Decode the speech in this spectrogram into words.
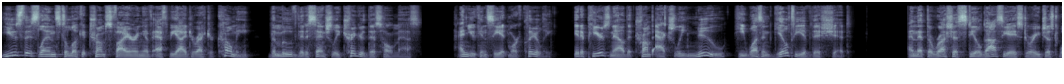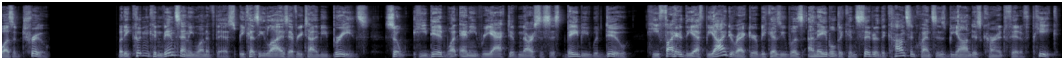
Use this lens to look at Trump's firing of FBI Director Comey, the move that essentially triggered this whole mess, and you can see it more clearly. It appears now that Trump actually knew he wasn't guilty of this shit, and that the Russia Steele dossier story just wasn't true. But he couldn't convince anyone of this because he lies every time he breathes. So he did what any reactive narcissist baby would do he fired the FBI director because he was unable to consider the consequences beyond his current fit of pique.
